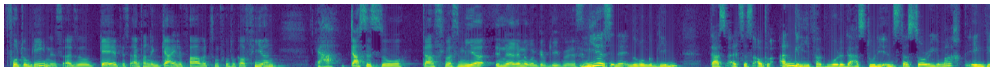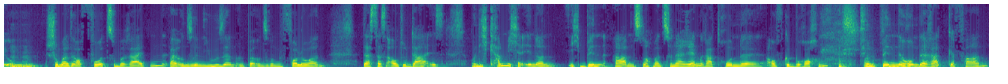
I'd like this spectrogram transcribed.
fotogen ist. Also gelb ist einfach eine geile Farbe zum Fotografieren. Ja, das ist so das, was mir in Erinnerung geblieben ist. Mir ist in Erinnerung geblieben, dass als das Auto angeliefert wurde, da hast du die Insta-Story gemacht, irgendwie um mhm. schon mal darauf vorzubereiten bei unseren Usern und bei unseren Followern, dass das Auto da ist. Und ich kann mich erinnern, ich bin abends noch mal zu einer Rennradrunde aufgebrochen und bin eine Runde Rad gefahren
